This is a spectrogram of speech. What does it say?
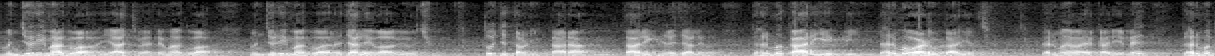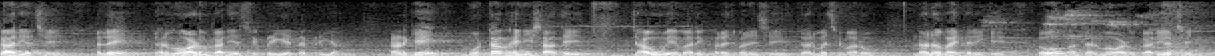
મંજૂરી માગવા, યાચવા એટલે માગવા. મંજૂરી માગવા રજા લેવા આવ્યો છું. તુજ તણી, તારા, તારી રજા લેવા. ધર્મ કાર્ય પ્રિય, ધર્મવાળું કાર્ય છે. ધર્મ કાર્ય એટલે ધર્મ કાર્ય છે. એટલે ધર્મવાળું કાર્ય છે પ્રિય એટલે પ્રિયા. કારણ કે મોટા ભાઈની સાથે જાવું એ મારી ફરજ બને છે. ધર્મ છે મારો. નાના ભાઈ તરીકે. તો આ ધર્મવાળું કાર્ય છે.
